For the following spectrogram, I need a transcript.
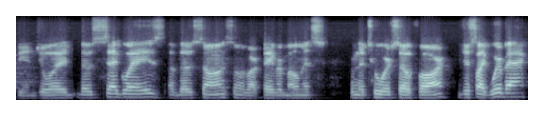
Hope you enjoyed those segues of those songs, some of our favorite moments from the tour so far. Just like we're back,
